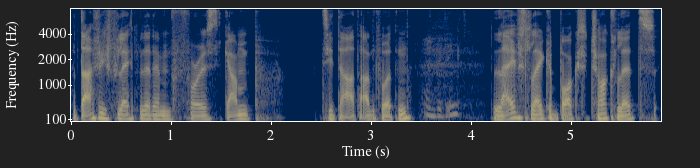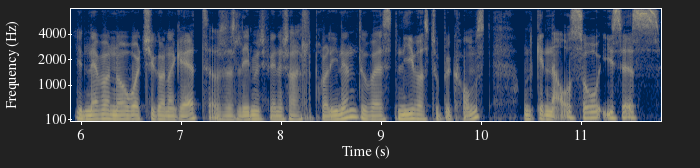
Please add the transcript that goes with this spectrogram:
Da darf ich vielleicht mit einem Forrest Gump Zitat antworten. Unbedingt. Life's like a box of chocolates. You never know what you're gonna get. Also das Leben ist wie eine Schachtel Pralinen. Du weißt nie, was du bekommst. Und genau so ist es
